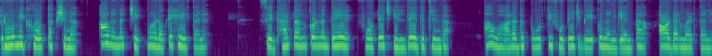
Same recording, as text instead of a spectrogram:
ರೂಮಿಗೆ ಹೋದ ತಕ್ಷಣ ಅವನನ್ನ ಚೆಕ್ ಮಾಡೋಕೆ ಹೇಳ್ತಾನೆ. ಸಿದ್ಧಾರ್ಥ ಅಂದ್ಕೊಂಡಂತೆಯೇ ಫೋಟೇಜ್ ಇಲ್ಲದೆ ಇದ್ದಿದ್ರಿಂದ ಆ ವಾರದ ಪೂರ್ತಿ ಫುಟೇಜ್ ಬೇಕು ನನಗೆ ಅಂತ ಆರ್ಡರ್ ಮಾಡ್ತಾನೆ.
